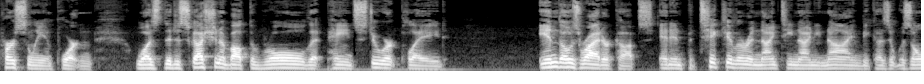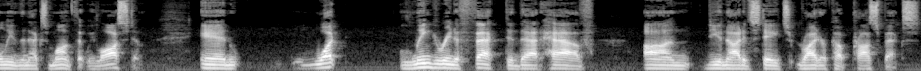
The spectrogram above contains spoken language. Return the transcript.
personally important was the discussion about the role that Payne Stewart played in those Ryder Cups, and in particular in 1999, because it was only the next month that we lost him. And what lingering effect did that have on the United States Ryder Cup prospects?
